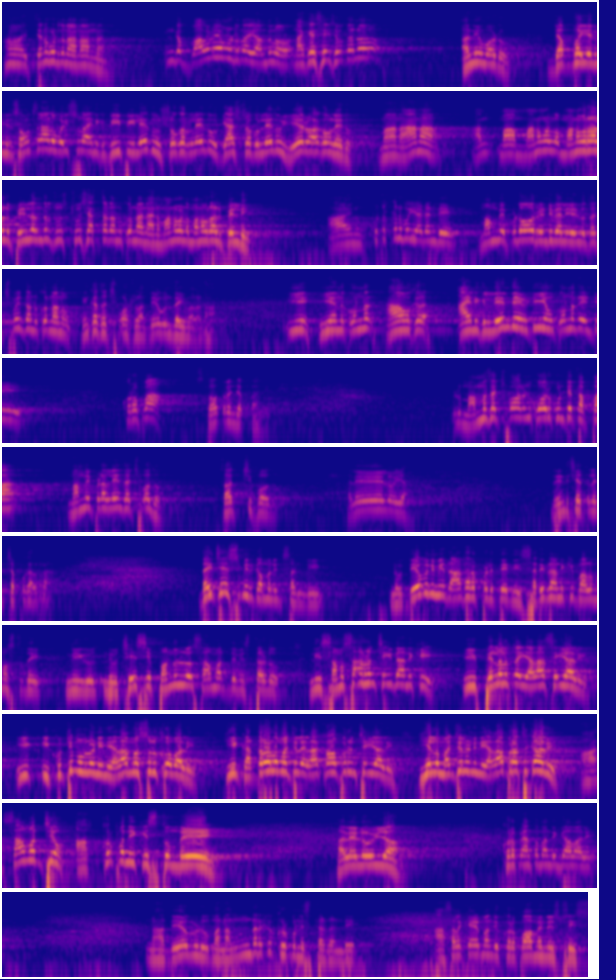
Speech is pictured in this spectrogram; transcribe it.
ఇది తినకూడదు నాన్న అన్నాను. ఇంకా బలమే ఉంటుంది అందులో. నాకేసే చెబుతాను? అనేవాడు. డెబ్భై ఎనిమిది సంవత్సరాల వయసులో ఆయనకి బీపీ లేదు షుగర్ లేదు గ్యాస్ ట్రబుల్ లేదు ఏ రోగం లేదు. మా నాన్న అన్- మా మనవాళ్ళ మనవరాళ్ళు పెళ్ళి అందరూ చూసి చూసేస్తాడు అనుకున్నాను ఆయన మనవాళ్ళ మనవరాళ్ళు పెళ్ళి. ఆయన కుటుక్కన పోయాడండి. మమ్మ ఎప్పుడో రెండు వేల ఏళ్ళు చచ్చిపోయింది అనుకున్నాను. ఇంకా చచ్చిపోవట్లా దేవుని దయవలన ఈ ఈయనకున్న ఆమెకు ఆయనకి లేనిదేమిటి ఈమెకున్నదేంటి? కృప. స్తోత్రం చెప్పాలి. ఇప్పుడు మా అమ్మ చచ్చిపోవాలని కోరుకుంటే తప్ప మా అమ్మ ఇప్పుడు అల్లేం చచ్చిపోదు. చచ్చిపోదు. హలేలోయ రెండు చేతులు చెప్పగలరా? దయచేసి మీరు గమనించండి. నువ్వు దేవుని మీద ఆధారపడితే నీ శరీరానికి బలం వస్తుంది. నీవు నువ్వు చేసే పనుల్లో సామర్థ్యం ఇస్తాడు. నీ సంసారం చేయడానికి ఈ పిల్లలతో ఎలా చేయాలి? ఈ ఈ కుటుంబంలో నేను ఎలా మసులుకోవాలి? ఈ గద్దరాల మధ్యలో ఎలా కాపురం చేయాలి? వీళ్ళ మధ్యలో నేను ఎలా బ్రతకాలి? ఆ సామర్థ్యం ఆ కృప నీకు ఇస్తుంది హల్లెలూయా. కృప ఎంతమందికి కావాలి? నా దేవుడు మనందరికీ కృపనిస్తాడండి. అసలుకే మంది కృపా మినిస్ట్రీస్.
